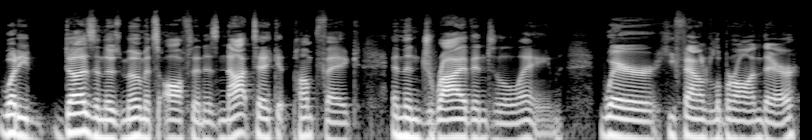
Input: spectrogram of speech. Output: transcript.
What he does in those moments often is not take it, pump fake, and then drive into the lane where he found LeBron there.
